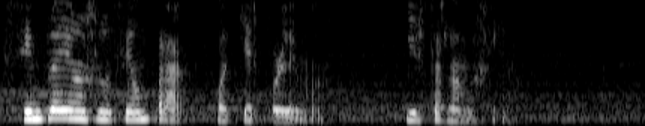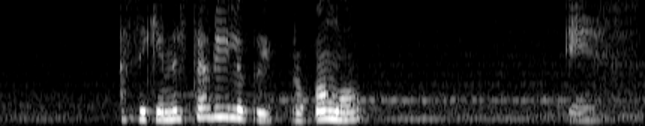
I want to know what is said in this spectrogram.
Siempre hay una solución para cualquier problema. Y esta es la magia. Así que en este abril lo que propongo es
